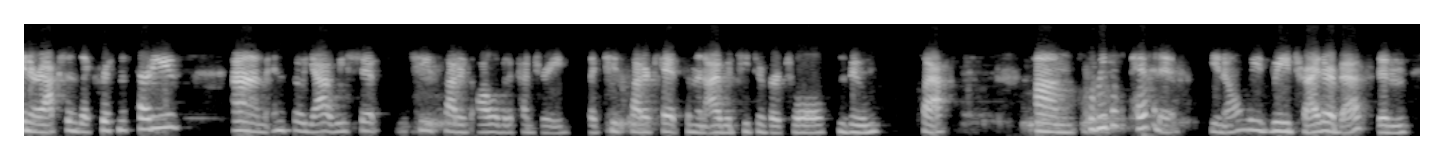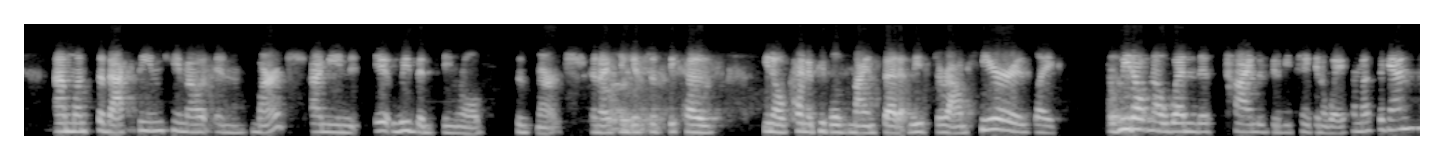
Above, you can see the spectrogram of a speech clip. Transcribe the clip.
interactions like Christmas parties. Um, and so yeah, we ship cheese platters all over the country, like cheese platter kits, and then I would teach a virtual Zoom class. Um, so we just pivoted, you know, we we tried our best, and um, once the vaccine came out in March, I mean, it we've been steamrolled since March, and I think it's just because you know, kind of people's mindset, at least around here, is like we don't know when this time is going to be taken away from us again.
